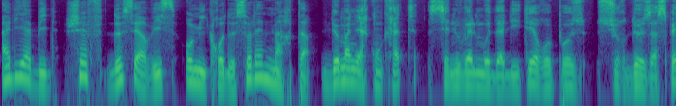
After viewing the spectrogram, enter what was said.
Ali Abid, chef de service au micro de Solène Martin. De manière concrète, ces nouvelles modalités reposent sur deux aspects.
